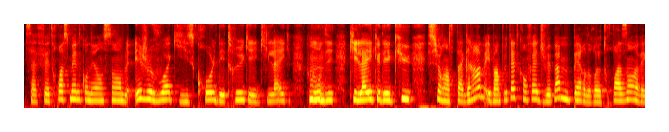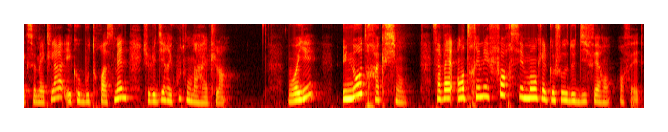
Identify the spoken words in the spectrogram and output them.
ça fait trois semaines qu'on est ensemble et je vois qu'il scrolle des trucs et qu'il like, comme on dit, qu'il like des culs sur Instagram, eh bien peut-être qu'en fait, je vais pas me perdre trois ans avec ce mec-là et qu'au bout de trois semaines, je vais lui dire, écoute, on arrête là. Vous voyez? Une autre action ça va entraîner forcément quelque chose de différent en fait.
